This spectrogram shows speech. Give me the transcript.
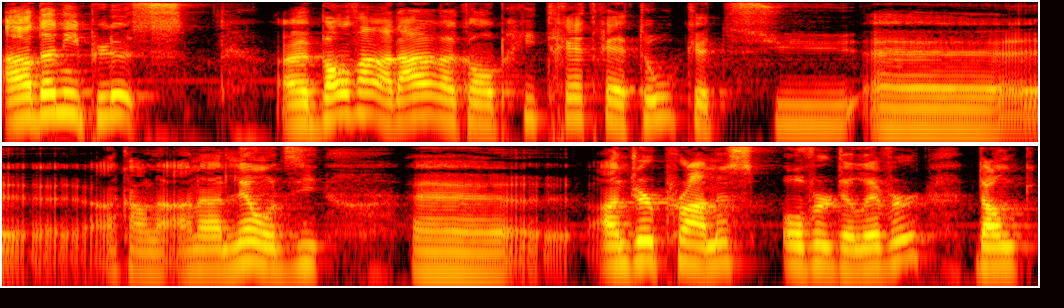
En donner plus. Un bon vendeur a compris très très tôt que tu. Euh, encore là, en anglais, on dit under promise, over deliver. Donc,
